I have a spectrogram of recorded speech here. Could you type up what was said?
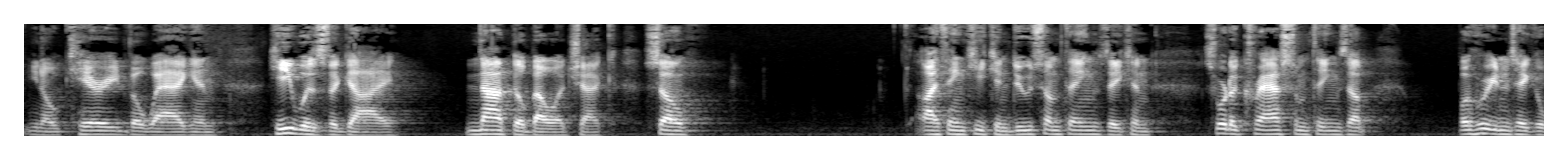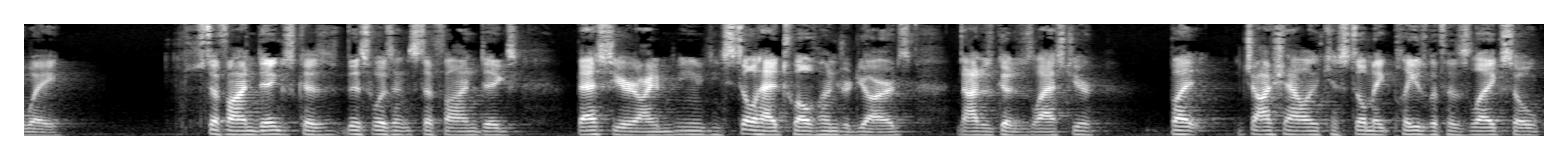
you know, carried the wagon. He was the guy, not Bill Belichick. So I think he can do some things. They can sort of crash some things up. But who are you going to take away? Stefon Diggs, because this wasn't Stefon Diggs' best year. I mean, he still had 1,200 yards, not as good as last year. But Josh Allen can still make plays with his legs. So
